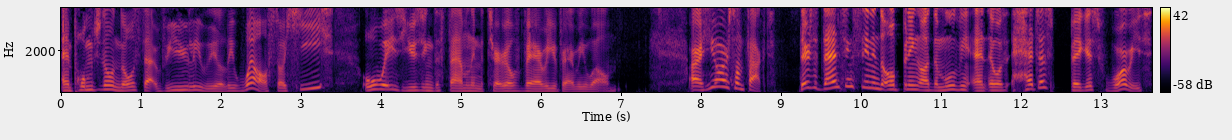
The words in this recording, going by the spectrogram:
And Bong Joon-ho knows that really, really well. So he's always using the family material very, very well. All right, here are some facts. There's a dancing scene in the opening of the movie, and it was Heja's biggest worries.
